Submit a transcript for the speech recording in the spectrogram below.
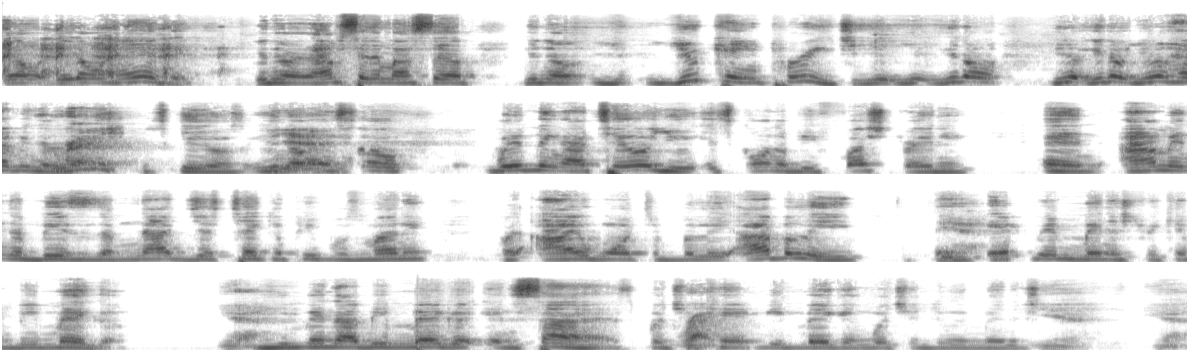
They don't, they don't have it. You know, and I'm saying to myself, you know, you, you can't preach. You, you, you don't you don't you don't you don't have any Right. leadership skills. You know, Yeah. and so one thing I tell you, it's going to be frustrating. And I'm in the business of not just taking people's money, but I want to believe. I believe that every ministry can be mega. Yeah. You may not be mega in size, but you Right. can't be mega in what you're doing ministry. Yeah, yeah.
